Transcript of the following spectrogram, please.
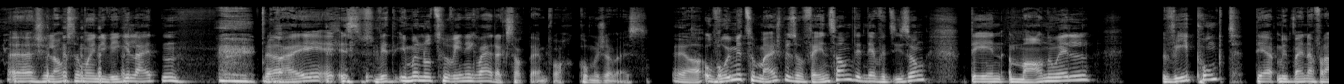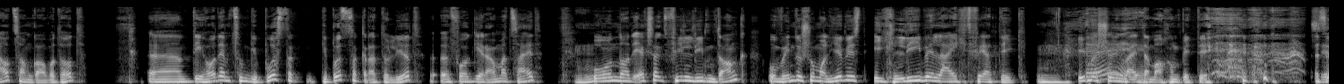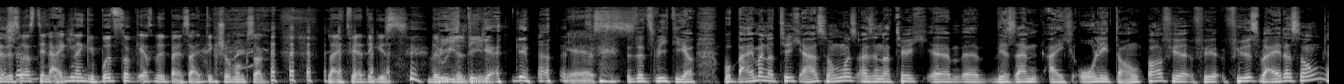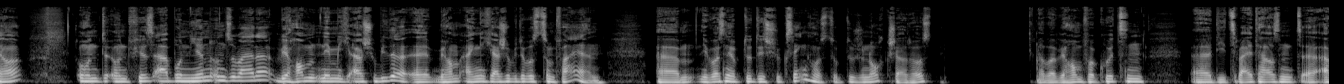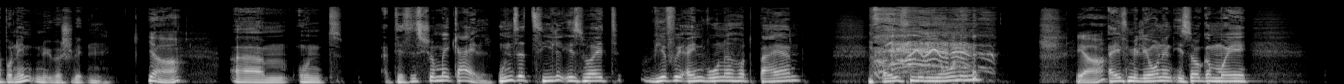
äh, schon langsam mal in die Wege leiten, Ja. weil es wird immer nur zu wenig weitergesagt einfach, komischerweise. Ja, Obwohl wir zum Beispiel so Fans haben, den darf ich jetzt ich sagen, den Manuel W. Punkt, der mit meiner Frau zusammengearbeitet hat. Äh, die hat ihm zum Geburtstag, Geburtstag gratuliert äh, vor geraumer Zeit Mhm. und dann hat er gesagt, vielen lieben Dank und wenn du schon mal hier bist, ich liebe leichtfertig. Immer schön Hey. weitermachen, bitte. also Sehr das schön, heißt, den eigenen Geburtstag erst mit beiseite geschoben und gesagt, leichtfertig ist the real wichtiger, deal. genau. Das Yes. ist jetzt wichtig. Wobei man natürlich auch sagen muss, also natürlich, ähm, äh, wir sind euch alle dankbar für, für, fürs Weitersagen, ja. Und, und fürs Abonnieren und so weiter. Wir haben nämlich auch schon wieder, äh, wir haben eigentlich auch schon wieder was zum Feiern. Ähm, ich weiß nicht, ob du das schon gesehen hast, ob du schon nachgeschaut hast. Aber wir haben vor kurzem äh, die 2000 äh, Abonnenten überschritten. Ja, Ähm, und das ist schon mal geil. Unser Ziel ist halt, wie viel Einwohner hat Bayern? 11 Millionen. ja. 11 Millionen, ich sage mal,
